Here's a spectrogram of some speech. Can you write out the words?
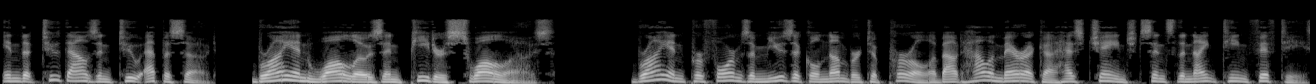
In the 2002 episode, "'Brian Wallows and Peter Swallows' Brian performs a musical number to Pearl about how America has changed since the 1950s.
